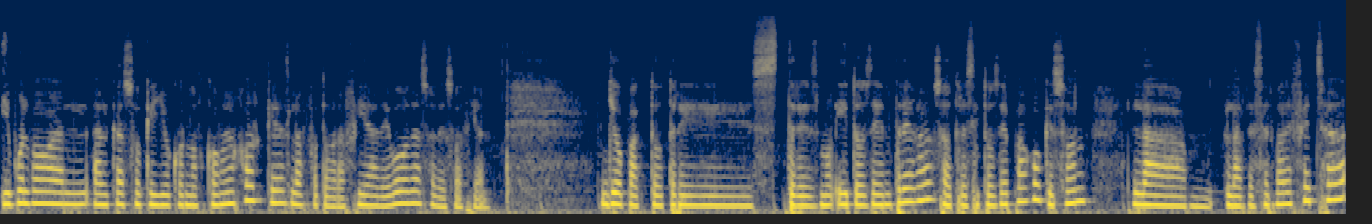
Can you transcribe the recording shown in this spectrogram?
y vuelvo al, al caso que yo conozco mejor, que es la fotografía de bodas o de social. Yo pacto tres, tres hitos de entrega, o sea, tres hitos de pago, que son la, reserva de fecha,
